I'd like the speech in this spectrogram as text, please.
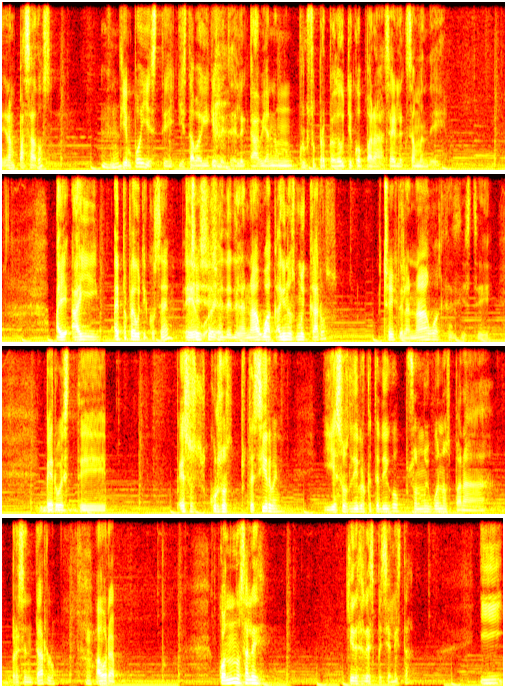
eran pasados un tiempo y este y estaba ahí que le- le- habían un curso propedéutico para hacer el examen de hay, hay, hay propedéuticos, ¿eh? Eh, Sí, sí, sí. De, de la náhuac, hay unos muy caros, Sí. de la náhuac, este, pero este, esos cursos pues, te sirven y esos libros que te digo pues, son muy buenos para presentarlo. Ahora, cuando uno sale, quiere ser especialista y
